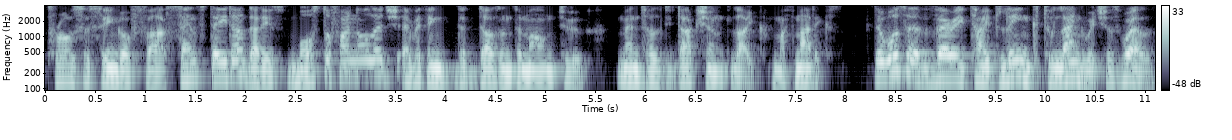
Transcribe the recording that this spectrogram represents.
processing of uh, sense data, that is most of our knowledge, everything that doesn't amount to mental deduction like mathematics. There was a very tight link to language as well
